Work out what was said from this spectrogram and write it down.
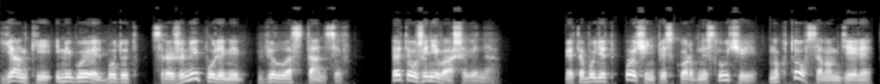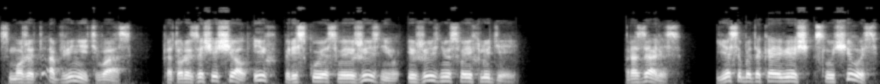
Янки и Мигуэль будут сражены пулями виллостанцев, это уже не ваша вина. Это будет очень прискорбный случай, но кто в самом деле сможет обвинить вас, который защищал их, рискуя своей жизнью и жизнью своих людей? Розалис, если бы такая вещь случилась,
